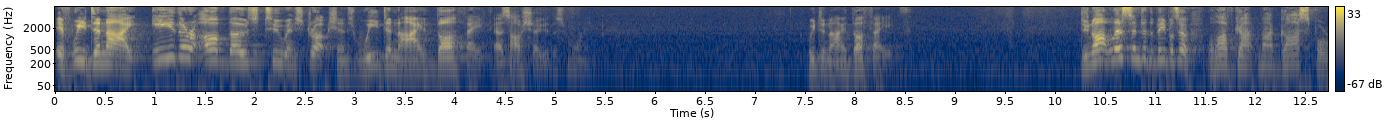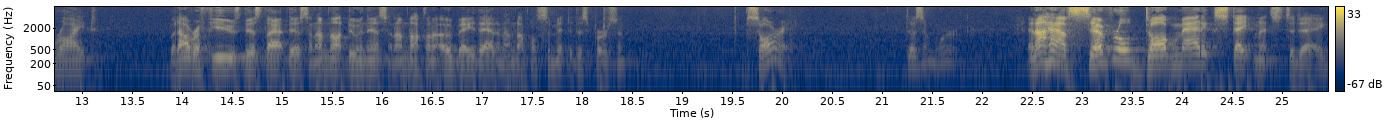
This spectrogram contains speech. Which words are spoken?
If we deny either of those two instructions, we deny the faith, as I'll show you this morning. We deny the faith. Do not listen to the people who say, Well, I've got my gospel right, but I refuse this, that, this, and I'm not doing this, and I'm not going to obey that, and I'm not going to submit to this person. Sorry. It Doesn't work. And I have several dogmatic statements today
